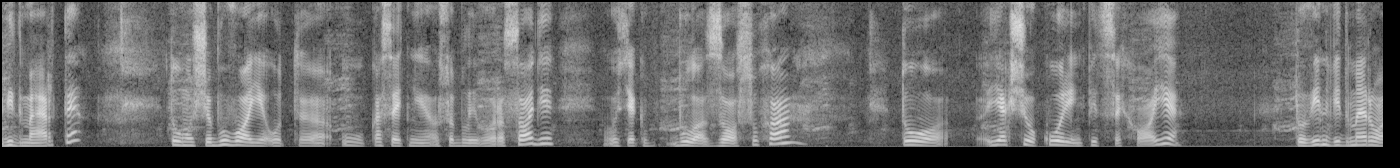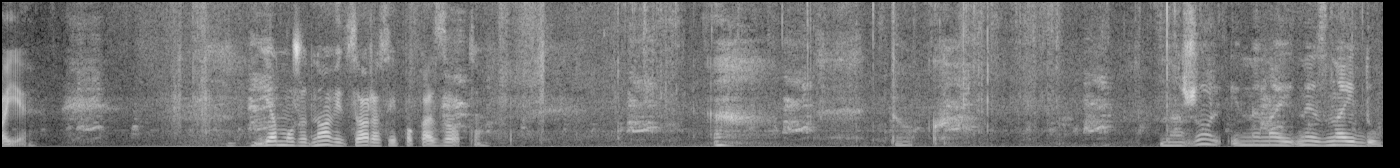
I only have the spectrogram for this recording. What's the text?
відмерти. Тому що буває, от у касетній особливо розсаді, ось як була засуха, то якщо корінь підсихає, то він відмирає. Я можу навіть зараз і показати. Так. На жаль, і не, най... не знайду.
